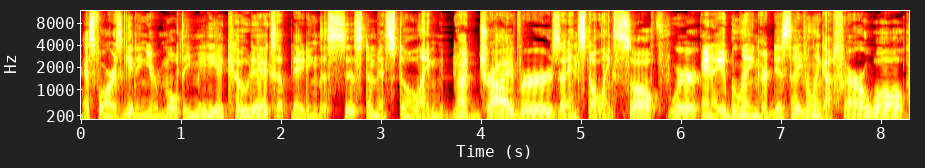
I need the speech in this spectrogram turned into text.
as far as getting your multimedia codecs, updating the system, installing uh, drivers, uh, installing software, enabling or disabling a firewall.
